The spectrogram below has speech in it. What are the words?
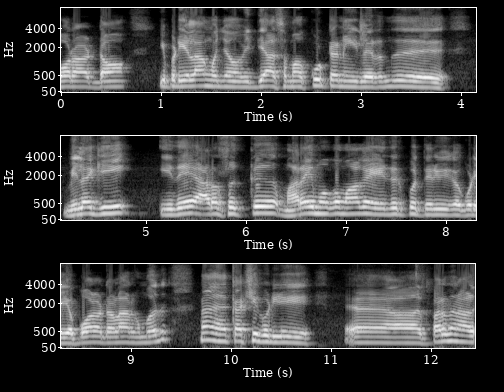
போராட்டம் இப்படியெல்லாம் கொஞ்சம் வித்தியாசமாக கூட்டணியிலிருந்து விலகி இதே அரசுக்கு மறைமுகமாக எதிர்ப்பு தெரிவிக்கக்கூடிய போராட்டம்லாம் இருக்கும்போது நாங்கள் கட்சி கொடி பிறந்த நாள்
